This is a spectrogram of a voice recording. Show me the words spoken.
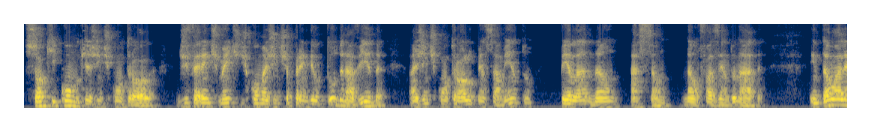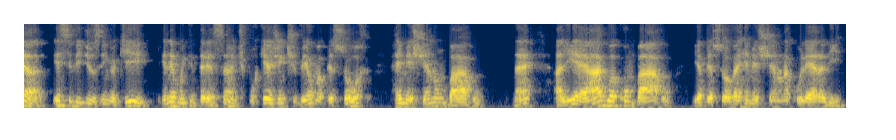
Só que como que a gente controla? Diferentemente de como a gente aprendeu tudo na vida, a gente controla o pensamento pela não ação, não fazendo nada. Então, olha, esse videozinho aqui, ele é muito interessante porque a gente vê uma pessoa remexendo um barro, né? Ali é água com barro e a pessoa vai remexendo na colher ali.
